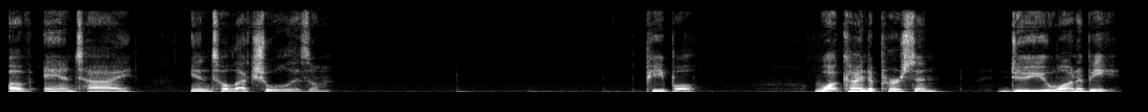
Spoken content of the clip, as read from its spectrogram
of anti intellectualism. People, what kind of person do you want to be?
